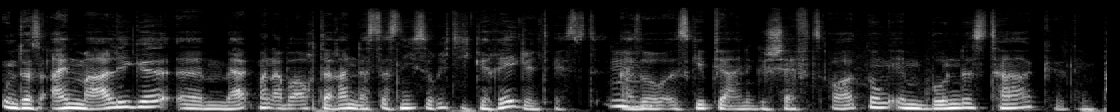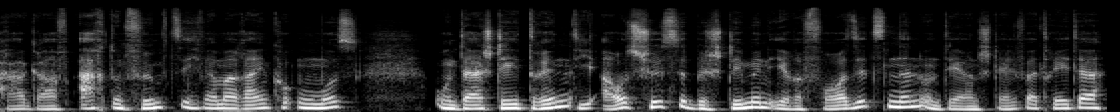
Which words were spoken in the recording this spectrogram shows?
Und das Einmalige äh, merkt man aber auch daran, dass das nicht so richtig geregelt ist. Mhm. Also es gibt ja eine Geschäftsordnung im Bundestag, den Paragraph 58, wenn man reingucken muss. Und da steht drin, die Ausschüsse bestimmen ihre Vorsitzenden und deren Stellvertreter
